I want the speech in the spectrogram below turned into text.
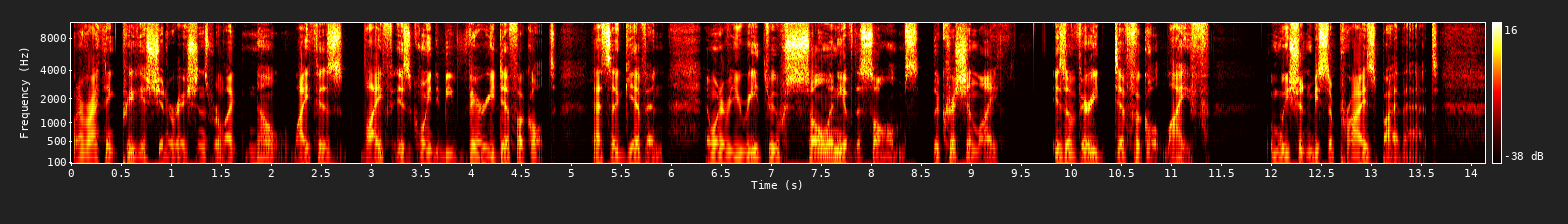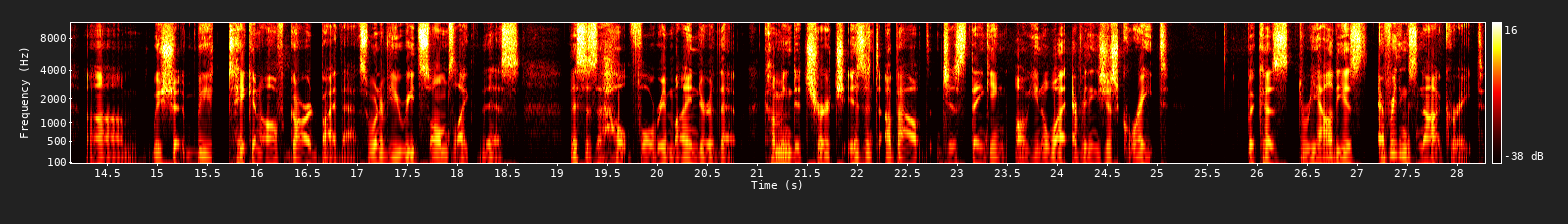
Whenever i think previous generations were like no life is life is going to be very difficult. That's a given. And whenever you read through so many of the psalms the christian life is a very difficult life. And we shouldn't be surprised by that. Um, we shouldn't be taken off guard by that. So whenever you read psalms like this this is a helpful reminder that coming to church isn't about just thinking, oh, you know what, everything's just great. Because the reality is, everything's not great.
